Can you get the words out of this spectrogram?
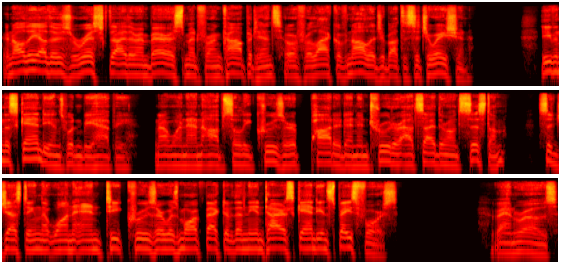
and all the others risked either embarrassment for incompetence or for lack of knowledge about the situation. Even the Scandians wouldn't be happy, not when an obsolete cruiser potted an intruder outside their own system, suggesting that one antique cruiser was more effective than the entire Scandian Space Force. Van rose.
